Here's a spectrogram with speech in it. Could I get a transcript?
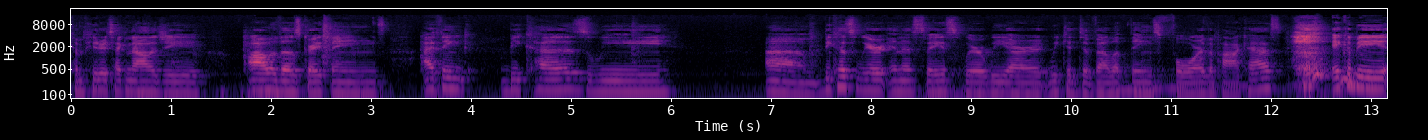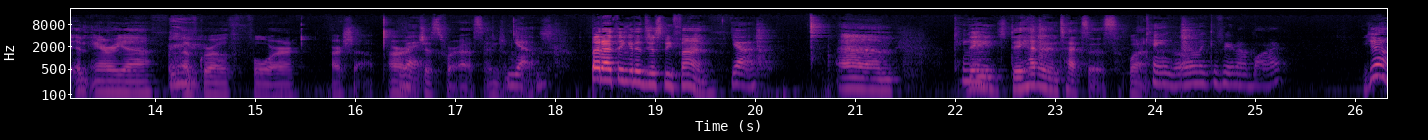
computer technology, all of those great things. I think because we. Um, because we're in a space where we are, we could develop things for the podcast. It could be an area of growth for our show, or Right. just for us in general. Yeah. But I think it'd just be fun. Yeah. Um, Can they you they had it in Texas. What? can you go like if you're not black? Yeah.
